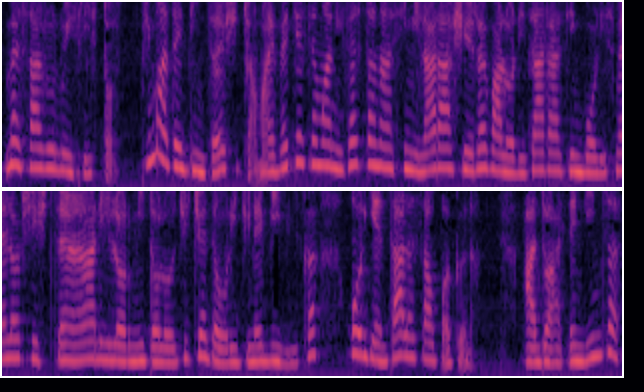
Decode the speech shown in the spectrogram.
mesajul lui Hristos. Prima tendință și cea mai veche se manifestă în asimilarea și revalorizarea simbolismelor și scenariilor mitologice de origine biblică, orientală sau păgână. A doua tendință,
